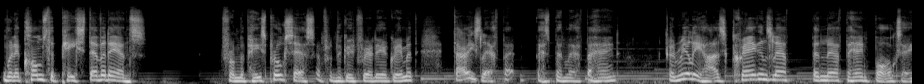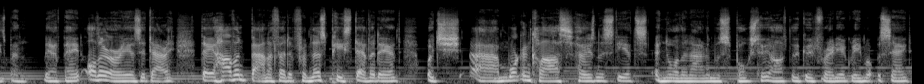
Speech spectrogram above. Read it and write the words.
when it comes to peace dividends from the peace process and from the Good Friday Agreement, Derry's left has been left behind. It really has. Creggan's left been left behind. Bogside's been left behind. Other areas of Derry, they haven't benefited from this peace dividend, which um, working class housing estates in Northern Ireland was supposed to after the Good Friday Agreement was signed.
